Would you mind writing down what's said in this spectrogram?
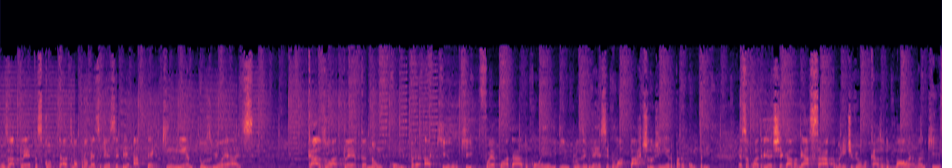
os atletas cooptados uma promessa de receber até 500 mil reais. Caso o atleta não cumpra aquilo que foi acordado com ele, e inclusive ele recebeu uma parte do dinheiro para cumprir, essa quadrilha chegava a ameaçar, como a gente viu no caso do Bauerman, que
